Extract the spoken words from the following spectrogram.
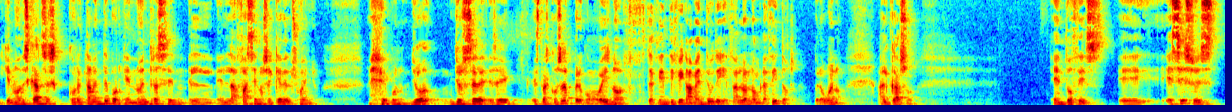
Y que no descanses correctamente porque no entras en, la fase no sé qué del sueño. bueno, yo, yo sé, estas cosas, pero como veis, no sé científicamente utilizar los nombrecitos. Pero bueno, al caso. Entonces, eh, es eso, es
